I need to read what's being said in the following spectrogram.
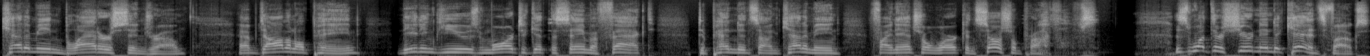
ketamine bladder syndrome, abdominal pain, needing to use more to get the same effect, dependence on ketamine, financial work, and social problems. This is what they're shooting into kids, folks.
